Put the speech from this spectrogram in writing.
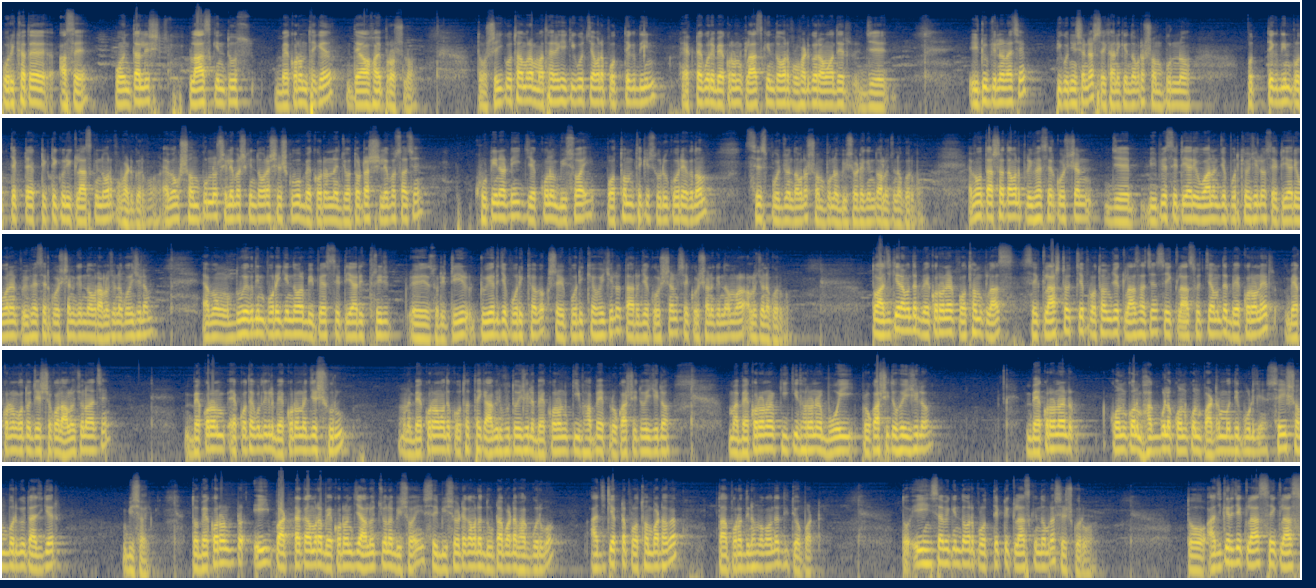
পরীক্ষাতে আসে, পঁয়তাল্লিশ প্লাস কিন্তু ব্যাকরণ থেকে দেওয়া হয় প্রশ্ন। তো সেই কথা আমরা মাথায় রেখে কী করছি, আমরা প্রত্যেক দিন একটা করে ব্যাকরণ ক্লাস কিন্তু আমরা প্রোভাইড করে আমাদের যে ইউটিউব চ্যানেল আছে পি কোচিং সেন্টার সেখানে কিন্তু আমরা সম্পূর্ণ প্রত্যেক দিন প্রত্যেকটা একটি একটি করে ক্লাস কিন্তু আমরা প্রোভাইড করব। এবং সম্পূর্ণ সিলেবাস কিন্তু আমরা শেষ করব ব্যাকরণের যতটা সিলেবাস আছে, খুঁটিনাটি যে কোনো বিষয় প্রথম থেকে শুরু করে একদম শেষ পর্যন্ত আমরা সম্পূর্ণ বিষয়টা কিন্তু আলোচনা করব। এবং তার সাথে আমার প্রিভিয়াসের কোশ্চেন যে বিপিএসসি টিআরই ওয়ানের যে পরীক্ষা হয়েছিল, সেই টিআরই ওয়ানের প্রিভিয়াসের কোশ্চেন কিন্তু আমরা আলোচনা করেছিলাম। এবং দু একদিন পরেই কিন্তু আমার BPSC TRE three sorry T two এর যে পরীক্ষা হবে, সেই পরীক্ষা হয়েছিল, তার যে কোশ্চেন সেই কোশ্চেন কিন্তু আমরা আলোচনা করব। তো আজকের আমাদের ব্যাকরণের প্রথম ক্লাস সেই ক্লাসটা হচ্ছে প্রথম যে ক্লাস আছে, সেই ক্লাস হচ্ছে আমাদের ব্যাকরণের, ব্যাকরণগত যে সকল আলোচনা আছে। ব্যাকরণ, এক কথায় বলতে গেলে ব্যাকরণের যে শুরু মানে ব্যাকরণ আমাদের কোথা থেকে আবির্ভূত হয়েছিল, ব্যাকরণ কীভাবে প্রকাশিত হয়েছিল, বা ব্যাকরণের কী কী ধরনের বই প্রকাশিত হয়েছিল, ব্যাকরণের কোন কোন ভাগগুলো কোন কোন পার্টের মধ্যে পড়ছে, সেই সম্পর্কিত আজকের বিষয়। তো ব্যাকরণটা এই পার্টটাকে আমরা ব্যাকরণ যে আলোচনা বিষয়, সেই বিষয়টাকে আমরা দুটা পার্টে ভাগ করব। আজকে একটা প্রথম পার্ট হবে, তারপরের দিন হবে আমাদের দ্বিতীয় পার্ট তো এই হিসাবে কিন্তু আমরা প্রত্যেকটি ক্লাস কিন্তু আমরা শেষ করব। তো আজকের যে ক্লাস সেই ক্লাস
